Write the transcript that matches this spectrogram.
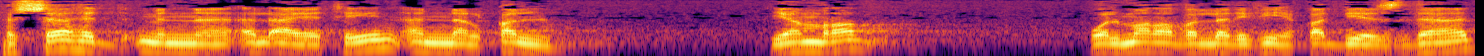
فالشاهد من الآيتين أن القلب يمرض والمرض الذي فيه قد يزداد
